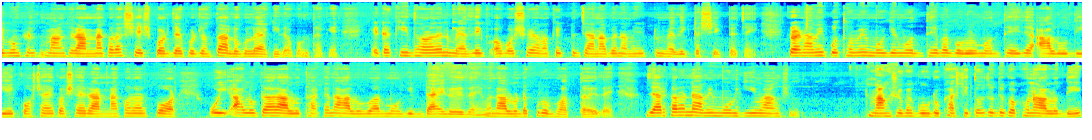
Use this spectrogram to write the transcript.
এবং মাংস রান্না করার শেষ পর্যায় পর্যন্ত আলুগুলো একই রকম থাকে। এটা কি ধরনের ম্যাজিক অবশ্যই আমাকে একটু জানাবেন, আমি একটু ম্যাজিকটা শিখতে চাই। কারণ আমি প্রথমে মুরগির মধ্যে বা গরুর মধ্যে এই যে আলু দিয়ে কষায় কষায় রান্না করার পর, ওই আলুটা আর আলু থাকে না, আলু আর মুরগির ডাইল হয়ে যায় মানে আলুটা পুরো ভর্তা হয়ে যায়। যার কারণে আমি মুরগি, মাংস মাংস বা গরু খাসিতেও যদি কখনো আলু দিই,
